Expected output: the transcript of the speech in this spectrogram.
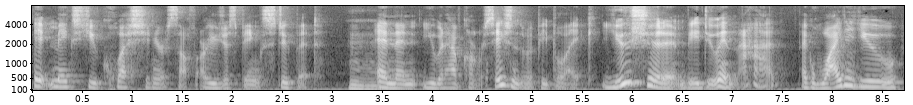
It makes you question yourself. Are you just being stupid? Mm-hmm. And then you would have conversations with people like, you shouldn't be doing that. Like, why did you?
